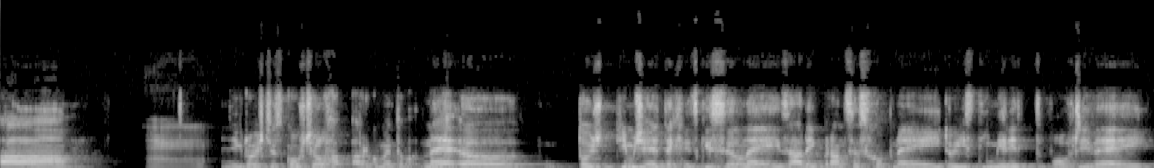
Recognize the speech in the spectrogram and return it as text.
A mm. někdo ještě zkoušel argumentovat. Ne, eh, to tím, že je technicky silný, zádek brance schopný, do jistý míry tvořivý,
